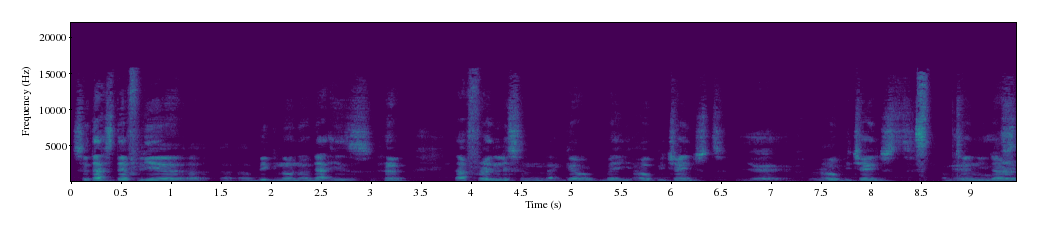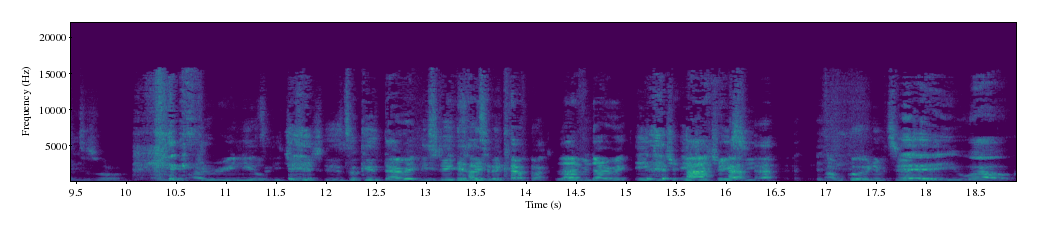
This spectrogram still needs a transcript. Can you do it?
So that's definitely a a, a- a big no no. That is that friend. Listen, that girl. Babe, I hope you changed. yeah. I hope you changed. I'm Yeah, telling you we'll direct see. as well. I, um, I really hope you changed. You took it directly straight down to the camera. Live and direct, AJ, AJ Tracey. I'm quoting him too. Hey, wow.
